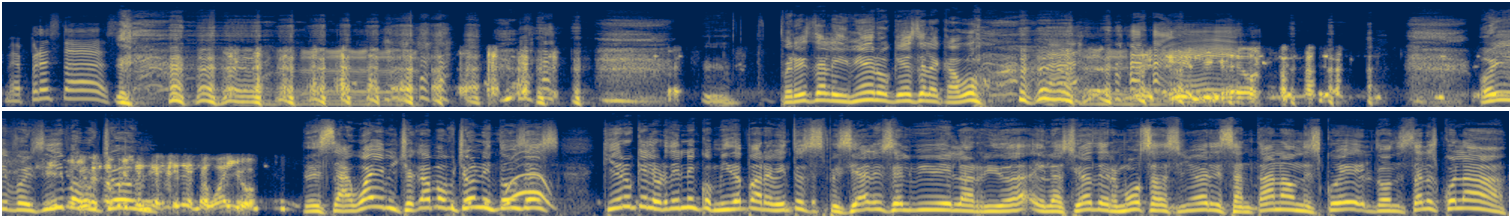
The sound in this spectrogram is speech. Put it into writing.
¿Me prestas? Préstale dinero que ya se le acabó. Sí, sí. Oye, pues sí, papuchón. De Zaguayo, Michoacán, papuchón. Entonces, quiero que le ordenen comida para eventos especiales. Él vive en la, riuda- en la ciudad de Hermosa, señora de Santana, donde, está la escuela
